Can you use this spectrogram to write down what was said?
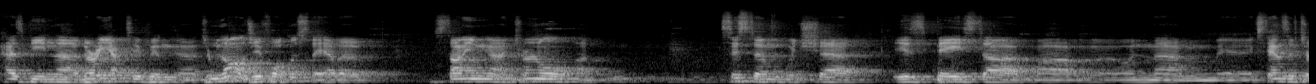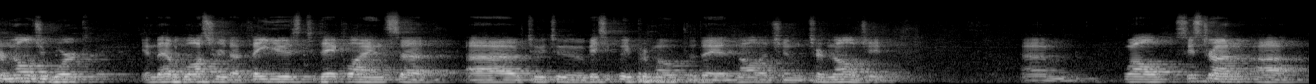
has been uh, very active in uh, terminology focus. They have a stunning uh, internal uh, system which is based on um, extensive terminology work and they have a glossary that they use to their clients to, to basically promote the knowledge and terminology. Um, well, Systran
